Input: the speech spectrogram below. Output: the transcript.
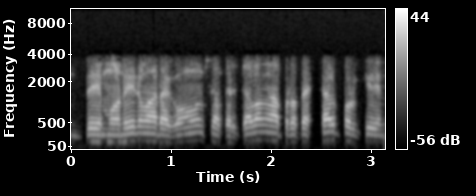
de Moreno Aragón se acercaban a protestar porque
